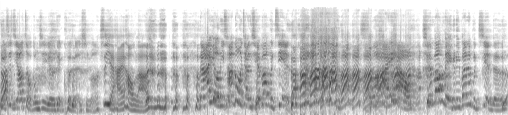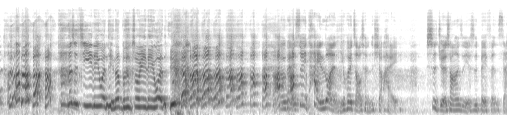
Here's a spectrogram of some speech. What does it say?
你自己要找东西也有点困难，是吗？是也还好啦，哪有？你常跟我讲你钱包不见，什么还好？钱包每个礼拜都不见的，那是记忆力问题，那不是注意力问题。OK，所以太乱也会造成小孩。视觉上一直也是被分散，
